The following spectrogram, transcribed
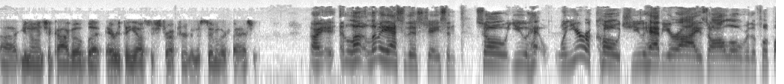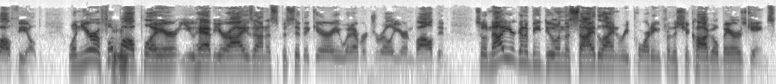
uh, you know, in Chicago. But everything else is structured in a similar fashion. All right, let, let me ask you this, Jason. So you ha- when you're a coach, you have your eyes all over the football field. When you're a mm-hmm. football mm-hmm. player, you have your eyes on a specific area, whatever drill you're involved in. So now you're going to be doing the sideline reporting for the Chicago Bears games.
